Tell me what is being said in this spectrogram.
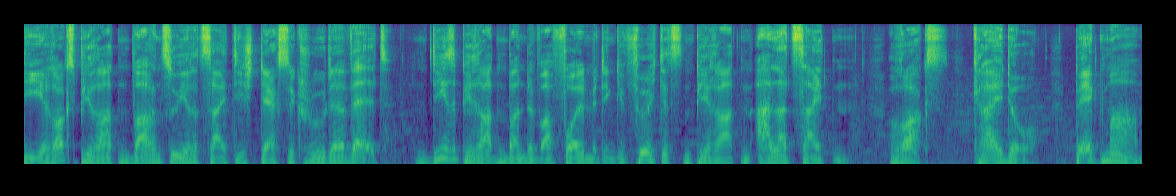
Die Rocks-Piraten waren zu ihrer Zeit die stärkste Crew der Welt. Diese Piratenbande war voll mit den gefürchtetsten Piraten aller Zeiten. Rocks, Kaido, Big Mom,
